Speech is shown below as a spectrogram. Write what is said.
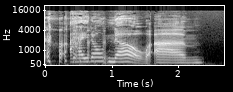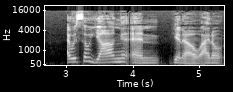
I don't know. Um, I was so young, and you know, I don't.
